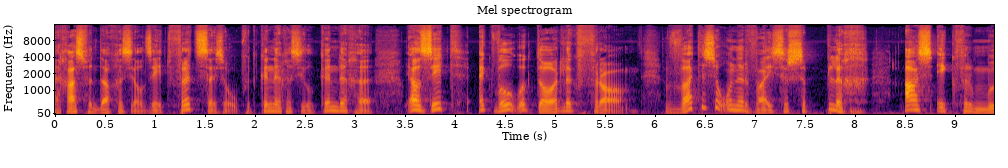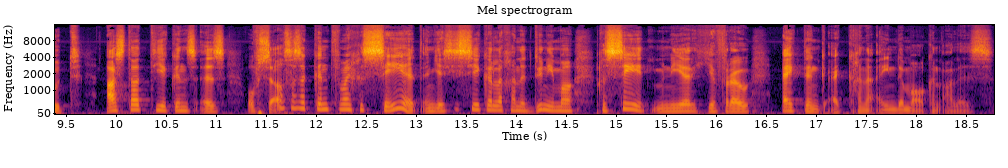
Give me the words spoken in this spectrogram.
My gas vandag is Elzet Fritz, sy's 'n opvoedkundige sielkundige. Elzet, ek wil ook dadelik vra, wat is 'n onderwyser se plig as ek vermoed as daar tekens is of selfs as 'n kind vir my gesê het en jy's nie seker hulle gaan dit doen nie, maar gesê het meneer, juffrou, ek dink ek gaan 'n einde maak aan alles.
